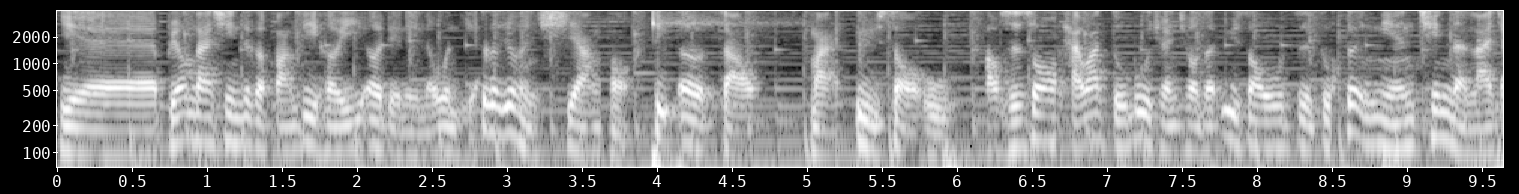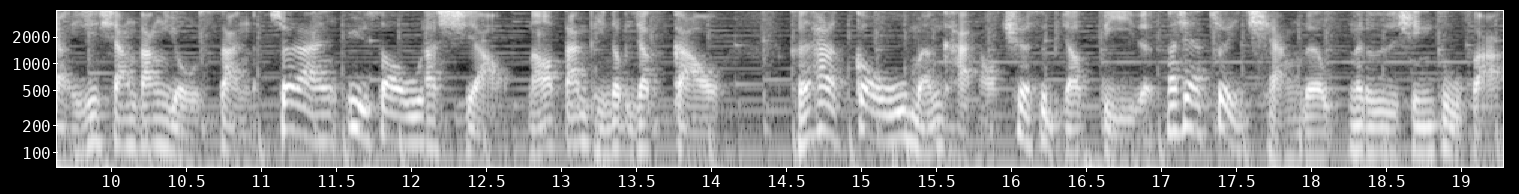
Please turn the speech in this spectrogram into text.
也不用担心这个房地合一二点零的问题，这个就很香哦。第二招。买预售屋，老实说，台湾独步全球的预售屋制度对年轻人来讲已经相当友善了。虽然预售屋它小，然后单坪都比较高，可是它的购屋门槛哦却是比较低的。那现在最强的那个是新复发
